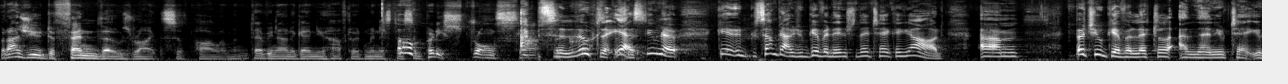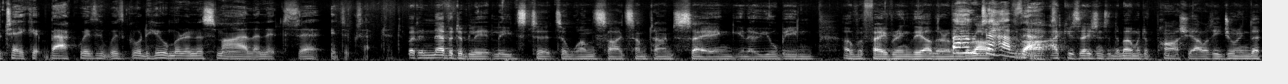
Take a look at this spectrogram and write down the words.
But as you defend those rights of Parliament, every now and again you have to administer oh, some pretty strong slaps. Absolutely, yes. You know, sometimes you give an inch and they take a yard. Um, but you give a little and then you take, you take it back with, with good humour and a smile and it's, uh, it's accepted. But inevitably it leads to, to one side sometimes saying, you know, you're being over-favouring the other. I mean, there, are, to have there that. are accusations at the moment of partiality during the,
